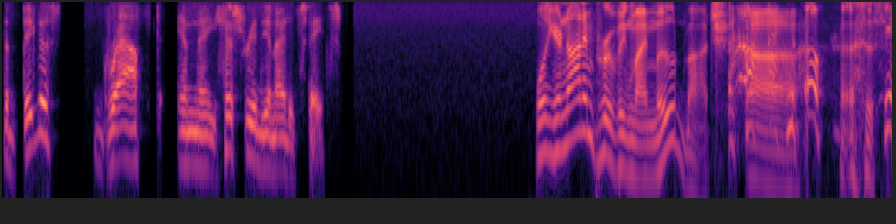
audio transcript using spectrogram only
the biggest graft in the history of the United States. Well, you're not improving my mood much. Uh, yeah,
